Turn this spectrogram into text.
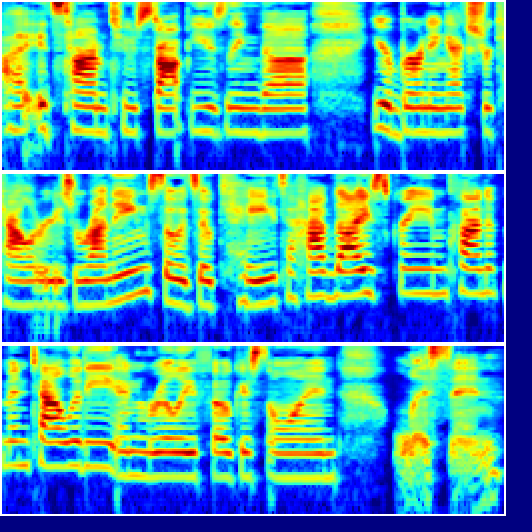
It's time to stop using the you're burning extra calories running. So it's okay to have the ice cream kind of mentality and really focus on listen.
